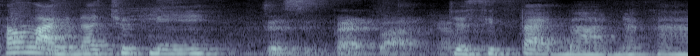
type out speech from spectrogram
เท่าไหร่นะชุดนี้เจ็ดสิบแปดบาทครับ 78 บาทนะคะ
